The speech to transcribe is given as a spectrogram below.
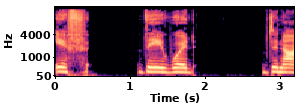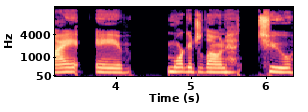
If they would deny a mortgage loan to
